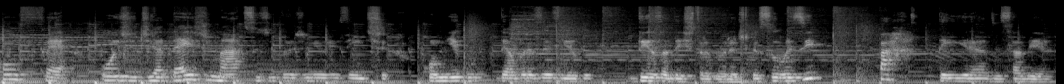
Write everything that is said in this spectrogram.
com Fé. Hoje, dia 10 de março de 2020. Comigo, Débora Azevedo, desadestradora de pessoas e parteira do saber.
